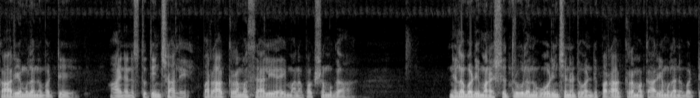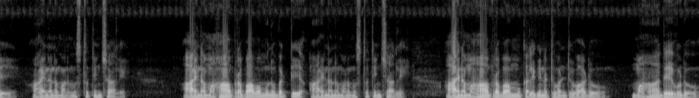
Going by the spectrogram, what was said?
కార్యములను బట్టి ఆయనను స్థుతించాలి పరాక్రమశాలి అయి మన పక్షముగా నిలబడి మన శత్రువులను ఓడించినటువంటి పరాక్రమ కార్యములను బట్టి ఆయనను మనము స్థుతించాలి ఆయన మహాప్రభావమును బట్టి ఆయనను మనము స్థుతించాలి ఆయన మహాప్రభావము కలిగినటువంటి వాడు మహాదేవుడు.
